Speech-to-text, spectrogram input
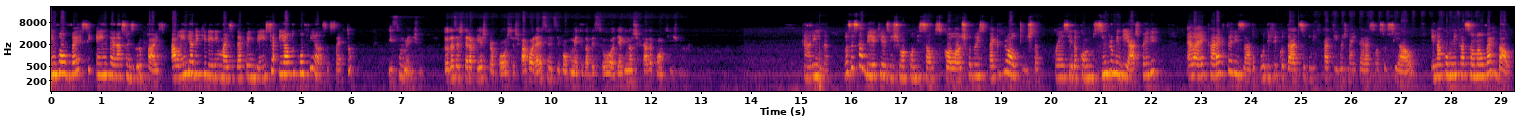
envolver-se em interações grupais, além de adquirirem mais independência e autoconfiança, certo? Isso mesmo. Todas as terapias propostas favorecem o desenvolvimento da pessoa diagnosticada com autismo. Karina, você sabia que existe uma condição psicológica do espectro autista, conhecida como Síndrome de Asperger? Ela é caracterizada por dificuldades significativas na interação social e na comunicação não verbal,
